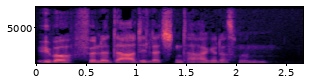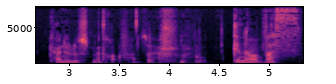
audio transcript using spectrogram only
Überfülle da die letzten Tage, dass man keine Lust mehr drauf hatte. Genau, was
